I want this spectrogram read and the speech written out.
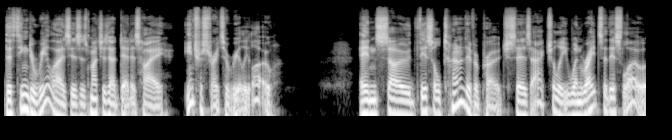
the thing to realize is as much as our debt is high, interest rates are really low. And so this alternative approach says actually, when rates are this low,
